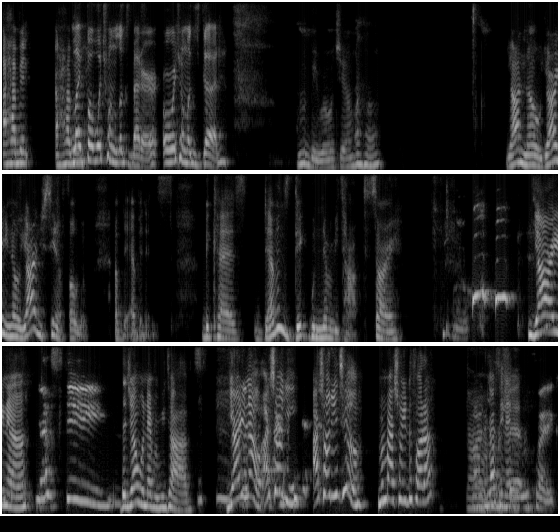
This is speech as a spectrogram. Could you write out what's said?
I haven't. I haven't. Like, but which one looks better or which one looks good? I'm gonna be real with you. Uh huh. Y'all know. Y'all already know. Y'all already seen a photo of the evidence because Devin's dick would never be topped. Sorry. Y'all already know. Disgusting. The joint would never be topped. You already know. I showed you. I showed you too. Remember I showed you the photo? Y'all seen it? It looks like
